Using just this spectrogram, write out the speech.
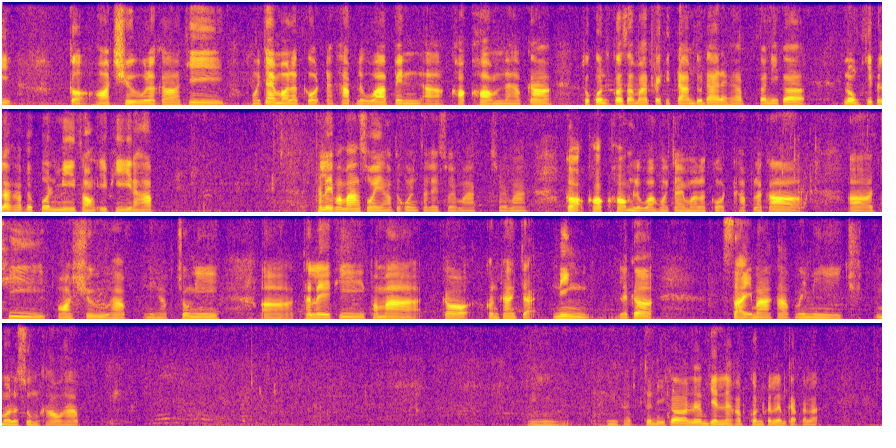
เกาะฮอตชูแล้วก็ที่หัวใจมรกตนะครับหรือว่าเป็นคอกคอมนะครับก็ทุกคนก็สามารถไปติดตามดูได้นะครับ ตอนนี้ก็ลงคลิปไปแล้วครับ ทุกคนมี 2 EP นะครับทะเลพม่าสวยครับทุกคนทะเลสวยมากสวยมาก เกาะคอกคอมหรือว่าหัวใจมรกตครับแล้วก็ที่ฮอตชูครับนี่ครับช่วงนี้ ทะเลที่พม่าก็ค่อนข้างจะนิ่ง แล้วก็ใสมากครับ ไม่มีมรสุมเข้าครับนี่นี่ครับตัวนี้ก็เริ่มเย็นแล้วครับคนก็เริ่มกลับกันล้ว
